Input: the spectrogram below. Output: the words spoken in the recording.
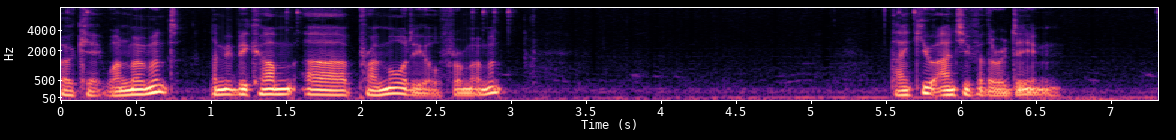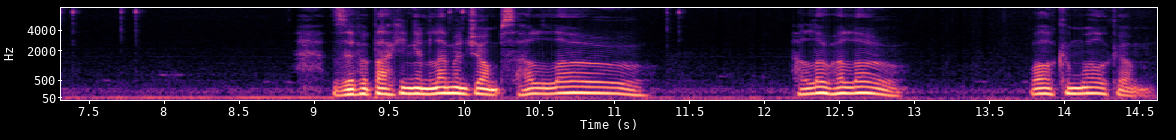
Okay, one moment. Let me become uh, primordial for a moment. Thank you, Angie, for the redeem. Zipper backing and lemon jumps. Hello. Hello, hello. Welcome, welcome.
